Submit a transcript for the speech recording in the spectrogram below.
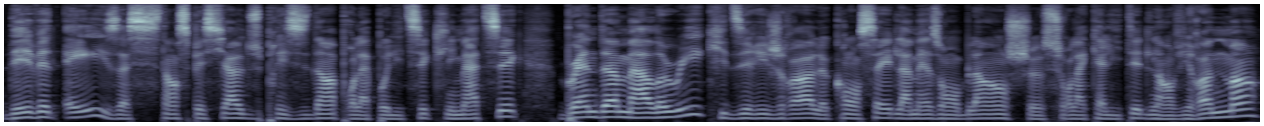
David Hayes, assistant spécial du président pour la politique climatique, Brenda Mallory, qui dirigera le conseil de la Maison-Blanche sur la qualité de l'environnement,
